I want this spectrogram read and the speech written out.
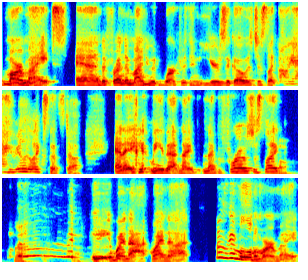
Marmite. And a friend of mine who had worked with him years ago was just like, oh, yeah, he really likes that stuff. And it hit me that night, night before. I was just like, oh, maybe, why not? Why not? Let's give him a little Marmite.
